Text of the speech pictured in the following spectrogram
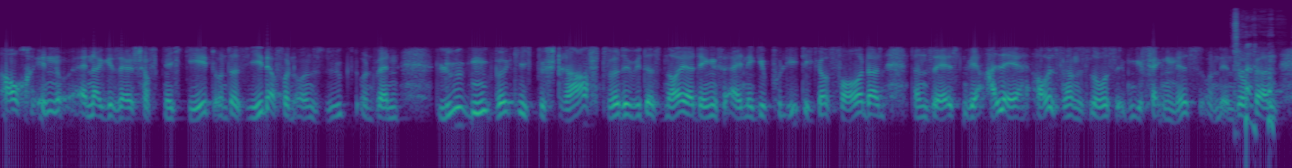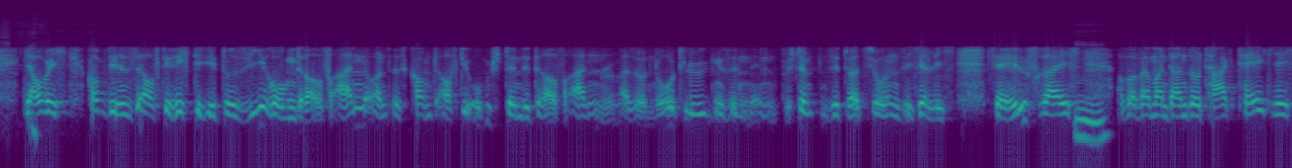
auch in einer Gesellschaft nicht geht und dass jeder von uns lügt. Und wenn Lügen wirklich bestraft würde, wie das neuerdings einige Politiker fordern, dann säßen wir alle ausnahmslos im Gefängnis. Und insofern, glaube ich, kommt es auf die richtige Dosierung drauf an und es kommt auf die Umstände drauf an. Also Notlügen sind in bestimmten Situationen sicherlich sehr hilfreich. Mhm. Aber wenn man dann so tagtäglich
